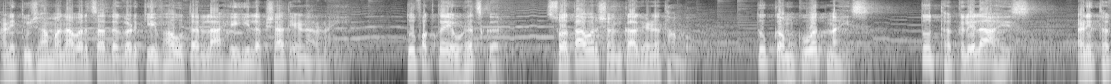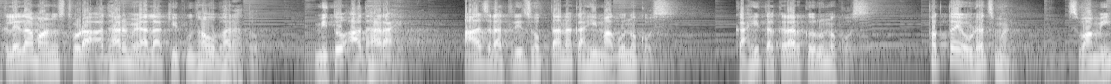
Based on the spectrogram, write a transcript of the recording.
आणि तुझ्या मनावरचा दगड केव्हा उतरला हेही लक्षात येणार नाही. तू फक्त एवढंच कर. स्वतःवर शंका घेणं थांबव. तू कमकुवत नाहीस. तू थकलेला आहेस. आणि थकलेला माणूस थोडा आधार मिळाला की पुन्हा उभा राहतो. मी तो आधार आहे. आज रात्री झोपताना काही मागू नकोस. काही तक्रार करू नकोस. फक्त एवढंच म्हण. स्वामी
